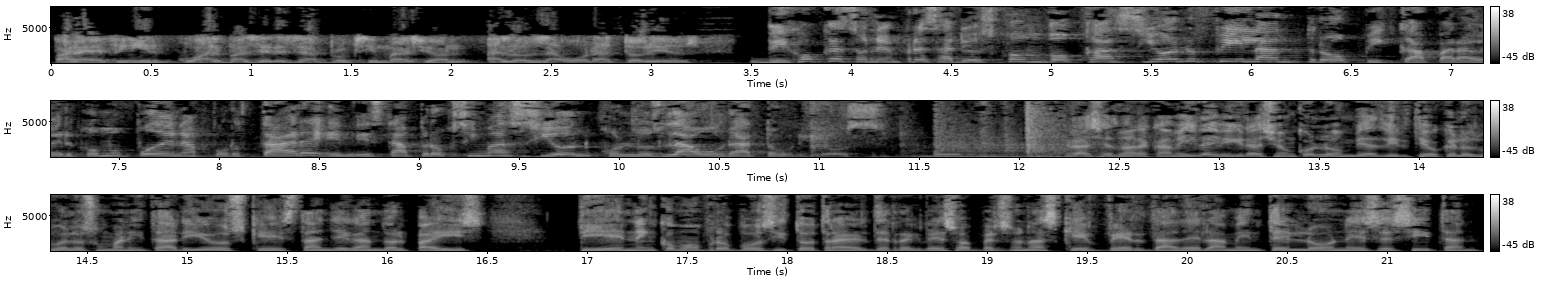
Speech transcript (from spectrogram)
para definir cuál va a ser esa aproximación a los laboratorios. Dijo que son empresarios con vocación filantrópica para ver cómo pueden aportar en esta aproximación con los laboratorios. Gracias, Mara Camila. Inmigración Colombia advirtió que los vuelos humanitarios que están llegando al país tienen como propósito traer de regreso a personas que verdaderamente lo necesitan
